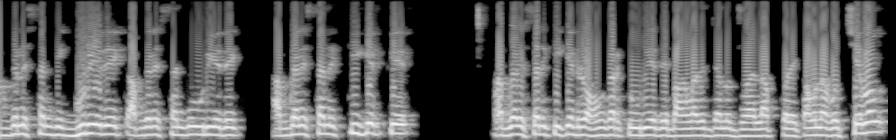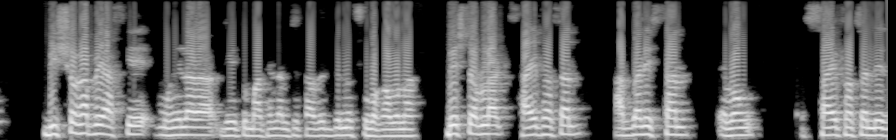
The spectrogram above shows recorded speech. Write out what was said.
আফগানিস্তানকে ঘুরিয়ে দেখ, আফগানিস্তানকে উড়িয়ে দেখ, আফগানিস্তানের ক্রিকেটকে, আফগানিস্তানের ক্রিকেটের অহংকারকে উড়িয়ে দিয়ে বাংলাদেশ যেন জয়লাভ করে কামনা করছে এবং বিশ্বকাপে আজকে মহিলারা যেহেতু মাঠে নামছে তাদের জন্য শুভকামনা। Best of luck Saif Hasan, Afghanistan এবং সাইফ হাসানের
